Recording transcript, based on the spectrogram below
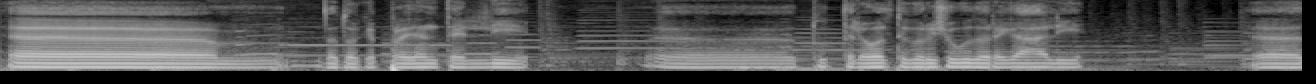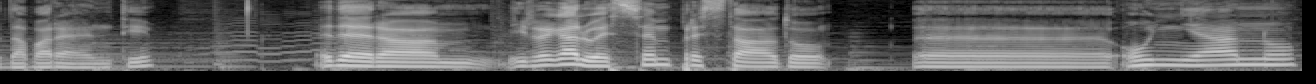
ehm, dato che praticamente lì eh, tutte le volte che ho ricevuto regali eh, da parenti. Ed era. mm, Il regalo è sempre stato eh, ogni anno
